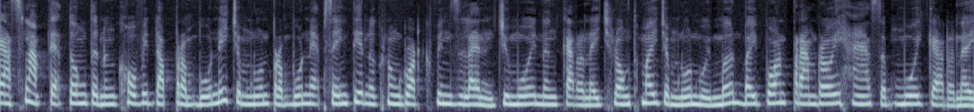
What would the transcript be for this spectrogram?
ការស្លាប់តាក់ទងទៅនឹង COVID-19 នេះចំនួន9អ្នកផ្សេងទៀតនៅក្នុងរដ្ឋ Queensland ជាមួយនឹងករណីឆ្លងថ្មីចំនួន13551ករណី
